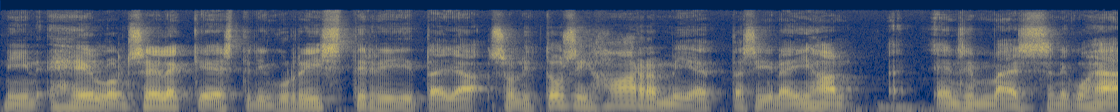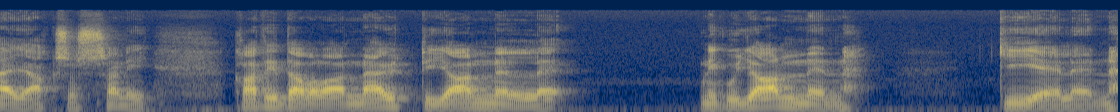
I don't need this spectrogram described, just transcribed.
niin heillä on selkeästi niin kuin ristiriita ja se oli tosi harmi, että siinä ihan ensimmäisessä niin kuin hääjaksossa niin Kati tavallaan näytti Jannelle niin kuin Jannen kielen,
